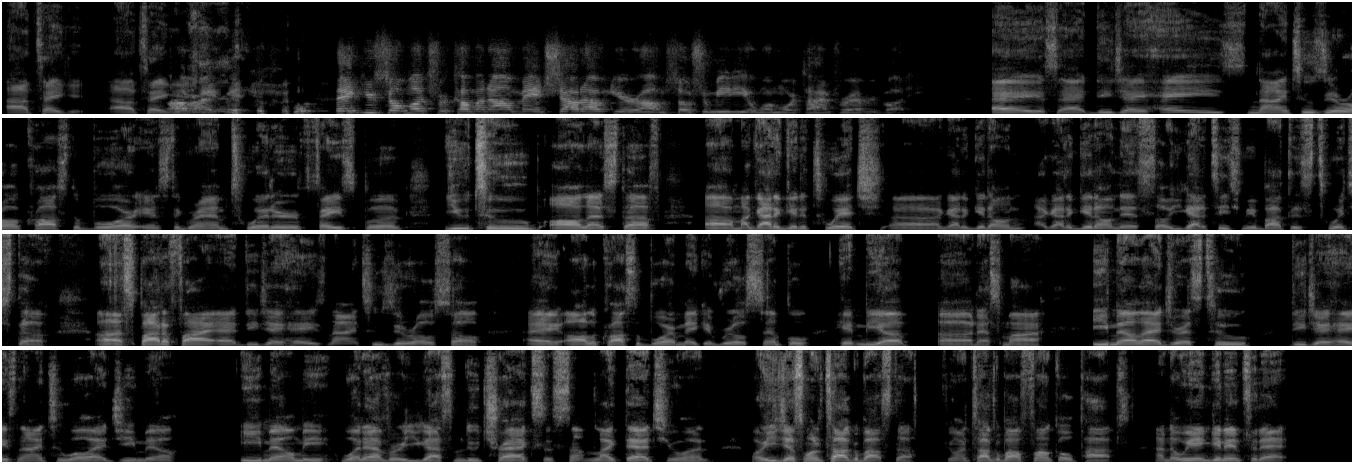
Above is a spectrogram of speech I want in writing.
I'll take it. I'll take All it. right, man. Well, thank you so much for coming on, man. Shout out your um social media one more time for everybody. Hey, it's at DJ Haze 920 across the board Instagram, Twitter, Facebook, YouTube, all that stuff. Um, I got to get a Twitch. Uh, I got to get on. I got to get on this. So you got to teach me about this Twitch stuff. Uh, Spotify at DJ Haze nine two zero. So hey, all across the board, make it real simple. Hit me up. Uh, that's my email address too. DJ Haze nine two zero at Gmail. Email me whatever you got some new tracks or something like that you want, or you just want to talk about stuff. If you want to talk about Funko Pops, I know we didn't get into that,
